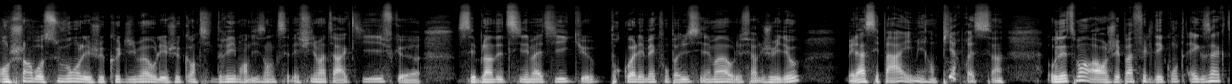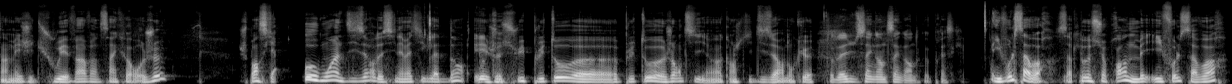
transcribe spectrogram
on chambre souvent les jeux Kojima ou les jeux Quantic Dream en disant que c'est des films interactifs, que c'est blindé de cinématiques, que pourquoi les mecs font pas du cinéma au lieu de faire du jeu vidéo. Mais là, c'est pareil, mais en pire presque. hein. Honnêtement, alors j'ai pas fait le décompte exact, hein, mais j'ai joué 20-25 heures au jeu. Je pense qu'il y a au moins 10 heures de cinématique là-dedans, et je suis plutôt euh, plutôt euh, gentil hein, quand je dis 10 heures. Donc euh, Ça doit être du 50-50 quoi, presque. Il faut le savoir. Ça peut surprendre, mais il faut le savoir.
